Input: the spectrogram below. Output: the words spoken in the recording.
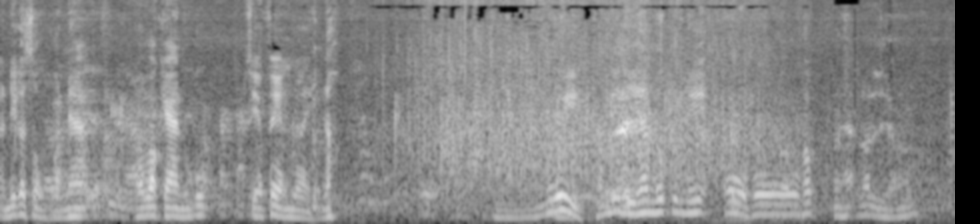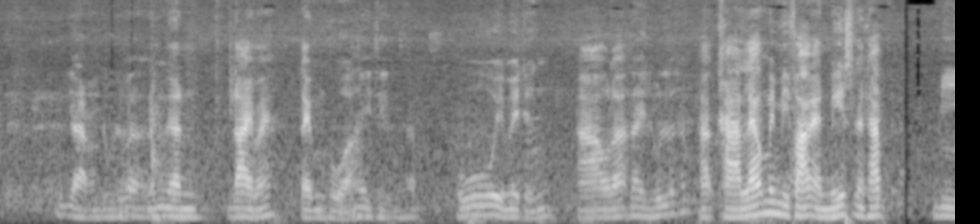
อันนี้ก็ส่งผลนะฮะเพราะว่าแกนุกเสียเฟรมเลยเนาะอุ้ยทำได้ดีครับนุกลูกนี้ โอ้โหครับนะฮะรถเหลือง ทุกอย่างดูด้วยว่าน้ำเงิน ได้ไหมเต็มหัว ไม่ถึงครับ อุ้ยไม่ถึง เอาละได้ลุ้นแล้วครับหากขาดแล้วไม่มีฟาวแอนมิสนะครับ มี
